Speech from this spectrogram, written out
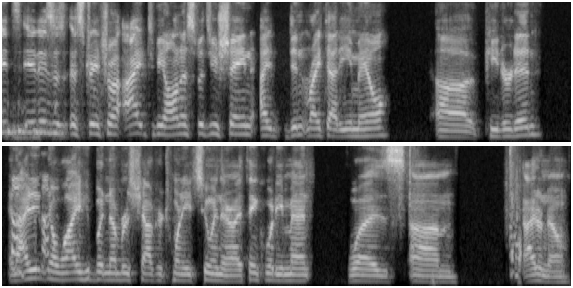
It's it is a, strange show. I to be honest with you, Shane, I didn't write that email. Uh, Peter did, and I didn't know why he put Numbers chapter 22 in there. I think what he meant was um, I don't know.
